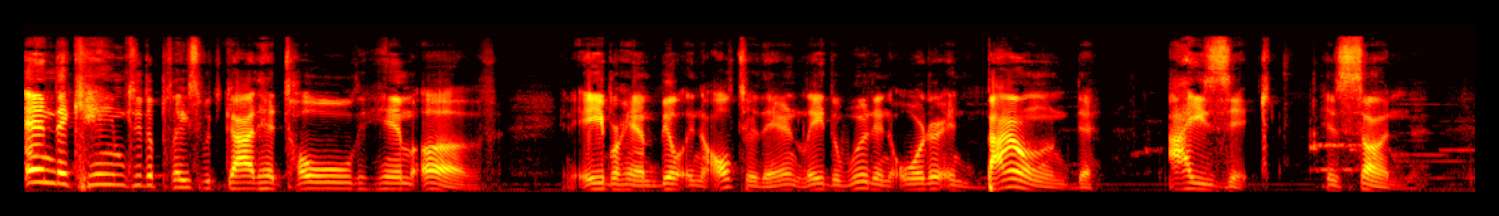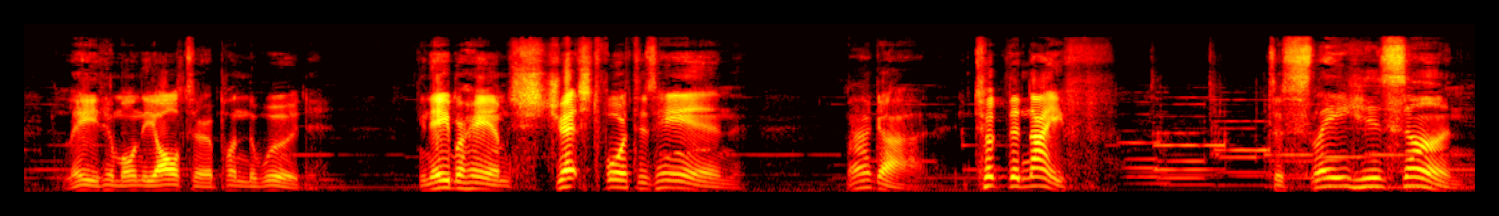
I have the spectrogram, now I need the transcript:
And they came to the place which God had told him of. And Abraham built an altar there and laid the wood in order and bound Isaac, his son, laid him on the altar upon the wood. And Abraham stretched forth his hand, my God, took the knife to slay his son.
